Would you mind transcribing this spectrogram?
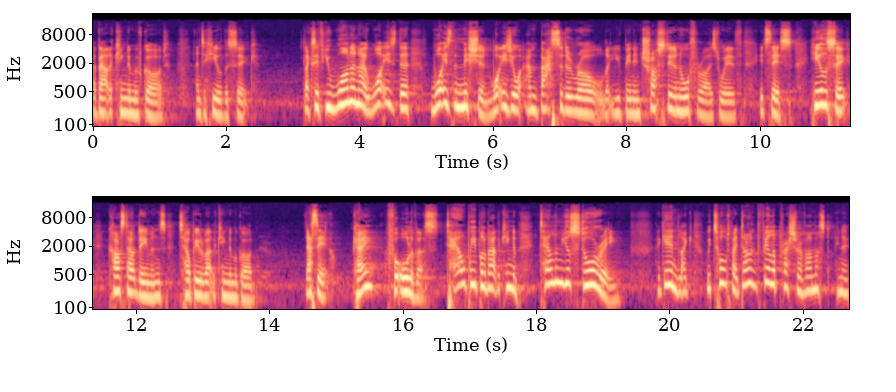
about the kingdom of God and to heal the sick. Like, if you want to know what is, the, what is the mission, what is your ambassador role that you've been entrusted and authorized with, it's this heal the sick, cast out demons, tell people about the kingdom of God. That's it okay? For all of us. Tell people about the kingdom. Tell them your story. Again, like we talked about, don't feel a pressure of I must, you know,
